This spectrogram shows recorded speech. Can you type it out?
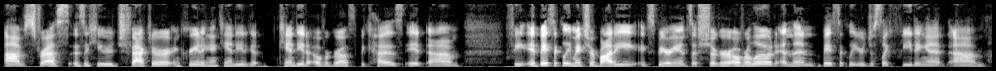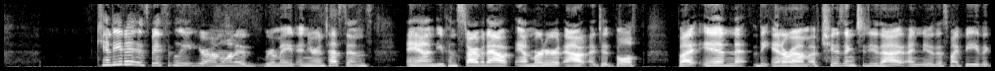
Um, stress is a huge factor in creating a candida candida overgrowth because it um, it basically makes your body experience a sugar overload and then basically you're just like feeding it um, candida is basically your unwanted roommate in your intestines and you can starve it out and murder it out. I did both. But in the interim of choosing to do that i knew this might be the,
